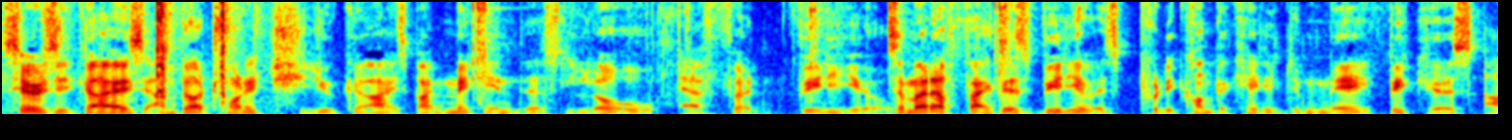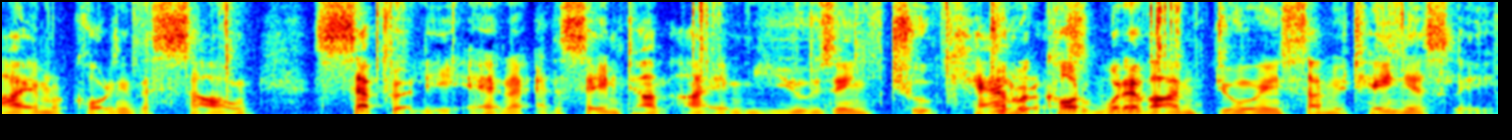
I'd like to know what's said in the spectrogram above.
Seriously guys, I'm not trying to cheat you guys by making this low effort video. As a matter of fact, this video is pretty complicated to make because I am recording the sound separately and at the same time I am using two cameras to record whatever I'm doing simultaneously.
